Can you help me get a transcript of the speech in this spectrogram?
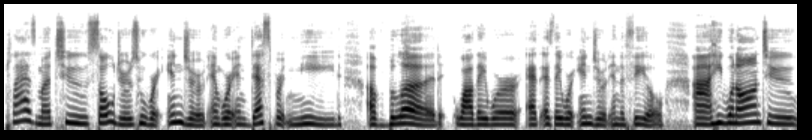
plasma to soldiers who were injured and were in desperate need of blood while they were as, as they were injured in the field. Uh, he went on to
